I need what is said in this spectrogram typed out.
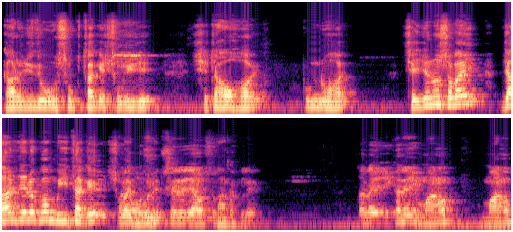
কারও যদি অসুখ থাকে শরীরে সেটাও হয় পূর্ণ হয়। সেই জন্য সবাই যার যেরকম ই থাকে সবাই বলে। সেরে যায় অসুখ হ্যাঁ। থাকলে। তাহলে এখানে মানব মানব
